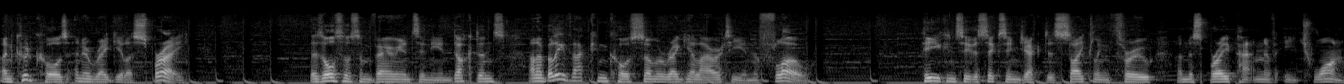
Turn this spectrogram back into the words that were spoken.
and could cause an irregular spray. There's also some variance in the inductance, and I believe that can cause some irregularity in the flow. Here you can see the six injectors cycling through and the spray pattern of each one.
